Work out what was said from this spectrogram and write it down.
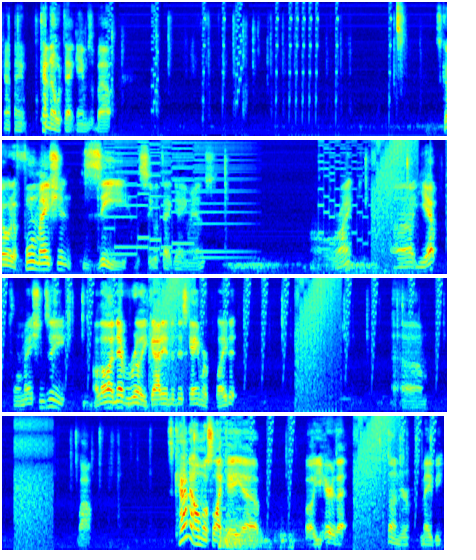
kind of kind of know what that game's about. Let's go to Formation Z. Let's see what that game is. All right. Uh, yep, Formation Z. Although I never really got into this game or played it. Um, wow. It's kind of almost like a, uh, well, you hear that thunder, maybe.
